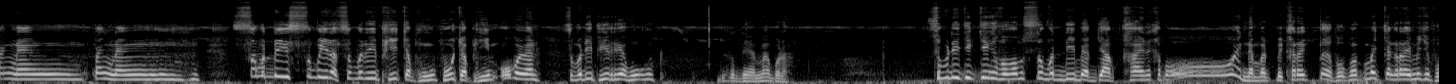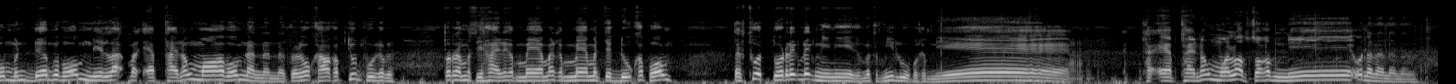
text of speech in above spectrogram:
ปังนังปังนังสวัสดีสวีดัสสวัสดีผีจับหูผูจับหิมโอ้ไม่แมนสวัสดีผีเรียกหูอยู่กับแดนมากบ่ล่ะสวัสดีจริงๆครับผมสวัสดีแบบหยาบคายนะครับโอ้ยนั่นมันเป็นคาแรคเตอร์ผมครับไม่จังไรไม่ใช่ผมเหมือนเดิมครับผมนี่ละมันแอบถ่ายน้องมอครับผมนั่นนั่นตัวขาวครับจุดพูนครับตอนนั้นมันสีหายนะครับแม่มันกับแม่มันจะดุครับผม แต่ทั่วตัวเล็กๆนี่นี่มันจะมีรูปครับนี่ถ้าแอบถ่ายน้องมอรอบสองครับนี่โอ้นั่นนั่นนั่น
